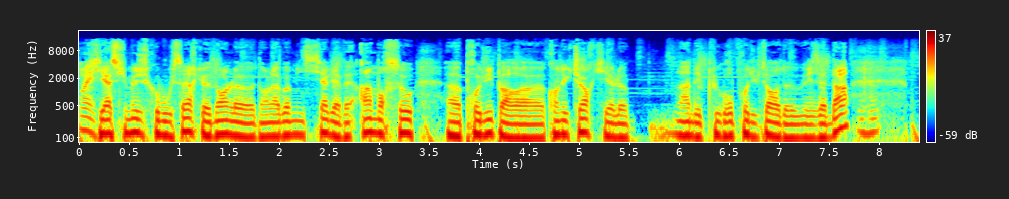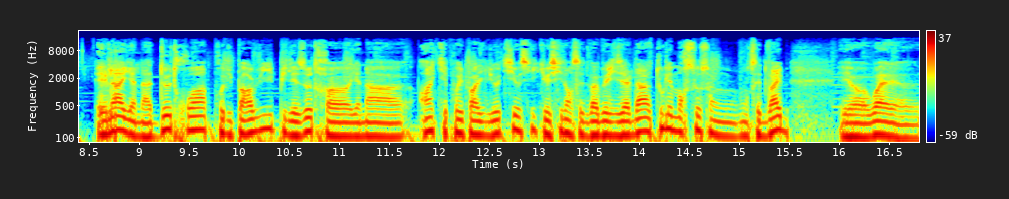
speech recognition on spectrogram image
Ouais. qui est assumée jusqu'au bout. C'est-à-dire que dans le, dans l'album initial, il y avait un morceau euh, produit par euh, Conductor, qui est l'un des plus gros producteurs de Griselda. Mhm. Et là, il y en a deux, trois produits par lui, puis les autres, euh, il y en a un qui est produit par Liliotti aussi, qui est aussi dans cette vibe Griselda. Tous les morceaux sont, ont cette vibe. Et euh, ouais, euh,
